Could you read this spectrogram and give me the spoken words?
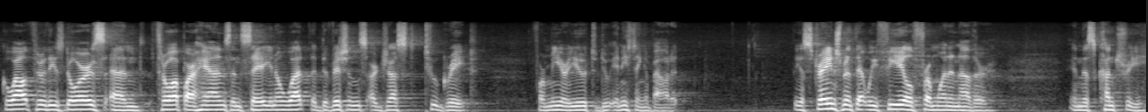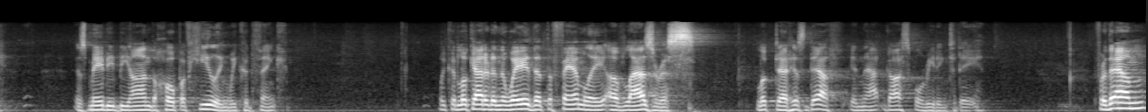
go out through these doors and throw up our hands and say, you know what, the divisions are just too great for me or you to do anything about it. The estrangement that we feel from one another in this country is maybe beyond the hope of healing, we could think. We could look at it in the way that the family of Lazarus looked at his death in that gospel reading today. For them,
